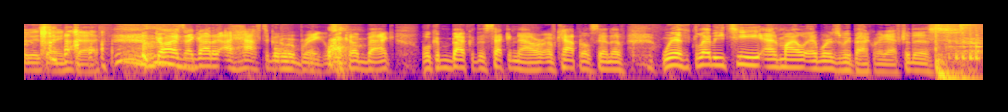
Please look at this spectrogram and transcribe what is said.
to his own death. Guys, I got to I have to go to a break. When we come back, we'll come back with the second hour of Capital Stand Up with Glebby T and Milo Edwards. We'll be back right after this.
